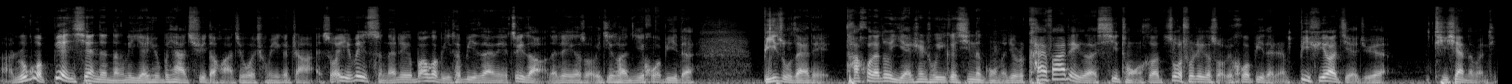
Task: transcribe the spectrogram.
啊，如果变现的能力延续不下去的话，就会成为一个障碍。所以为此呢，这个包括比特币在内，最早的这个所谓计算机货币的鼻祖在内，它后来都延伸出一个新的功能，就是开发这个系统和做出这个所谓货币的人必须要解决提现的问题。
